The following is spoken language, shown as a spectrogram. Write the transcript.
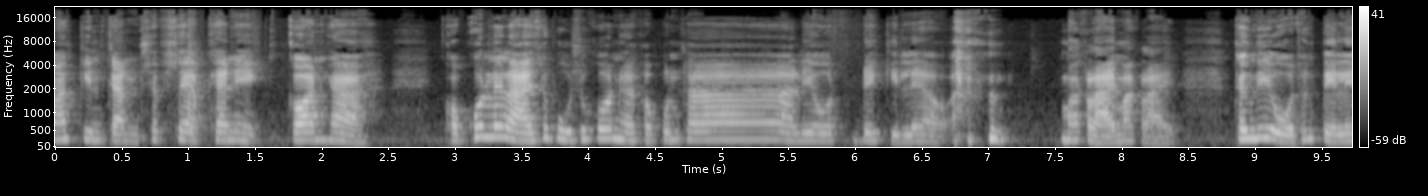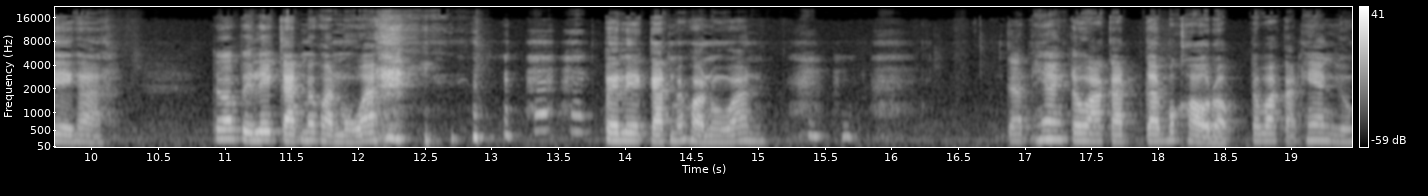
มากินกันแซ่บๆแค่นี้ก่อนค่ะ ขอบคุณหลายๆสุภูสุกคนค่ะ ขอบคุณค่ะเรียวได้กินแล้ว มากหลายมากหลาย ทั้งดิโอทั้งเปเล่ค่ะ แต่ว่าเปเล่กัดไม่ขวัญหมู่ว่านเปเล่กัดไม่ขวัญหมู่ว่านกัดแห้งแต่ว่ากัดกัดพวกเข่าดอก แต่ว่ากัดแห้งอยู่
